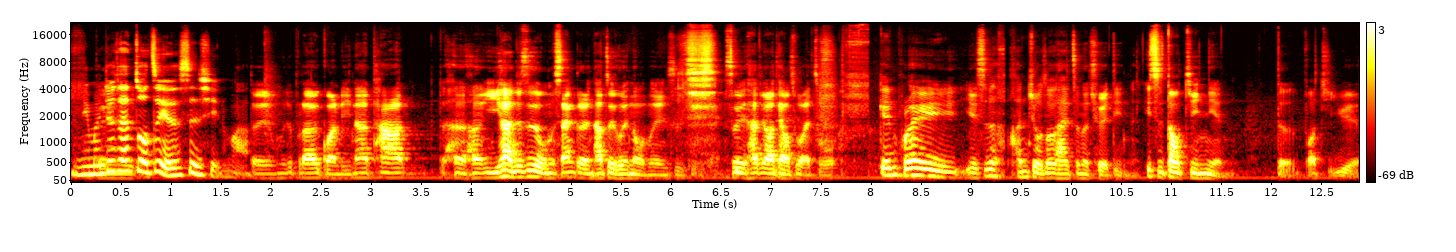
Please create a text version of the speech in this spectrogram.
你们就在做自己的事情嘛。对，我们就不太会管理。那他很很遗憾，就是我们三个人他最会弄这件事情，所以他就要跳出来做 gameplay，也是很久之后才真的确定的，一直到今年。的不知道几月，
